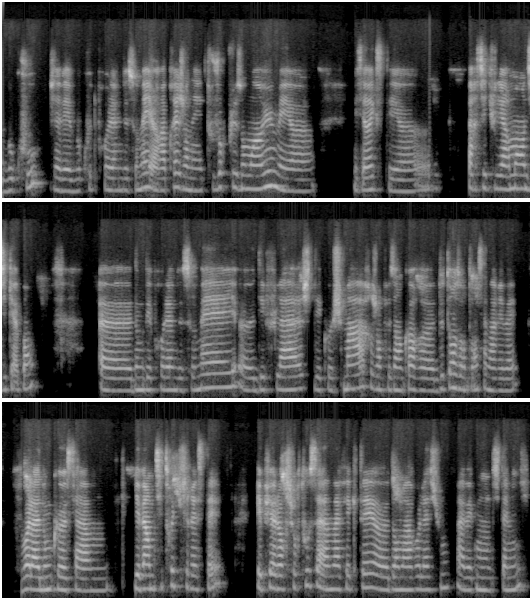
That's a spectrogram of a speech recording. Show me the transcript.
beaucoup. J'avais beaucoup de problèmes de sommeil. Alors après, j'en ai toujours plus ou moins eu, mais, mais c'est vrai que c'était particulièrement handicapant. donc des problèmes de sommeil, des flashs, des cauchemars. J'en faisais encore de temps en temps, ça m'arrivait. Voilà, donc euh, ça, il y avait un petit truc qui restait. Et puis alors surtout, ça m'affectait euh, dans ma relation avec mon petit ami.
